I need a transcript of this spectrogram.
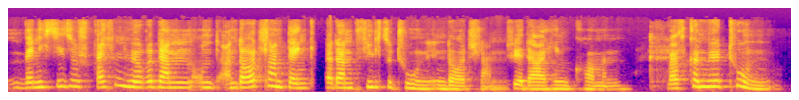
wenn ich Sie so sprechen höre dann und an Deutschland denke, dann viel zu tun in Deutschland, wir da hinkommen. Was können wir tun?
